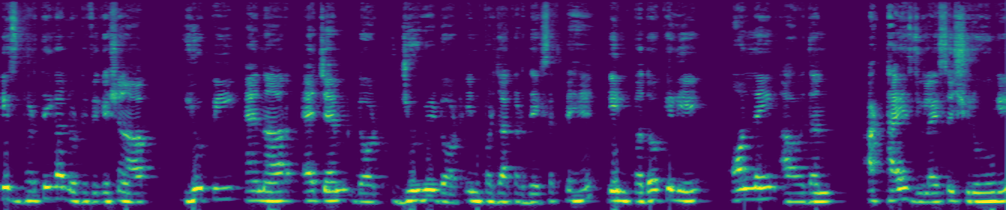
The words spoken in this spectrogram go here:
इस भर्ती का नोटिफिकेशन आप UP N R H M dot G V dot in पर जाकर देख सकते हैं। इन पदों के लिए ऑनलाइन आवेदन 28 जुलाई से शुरू होंगे।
